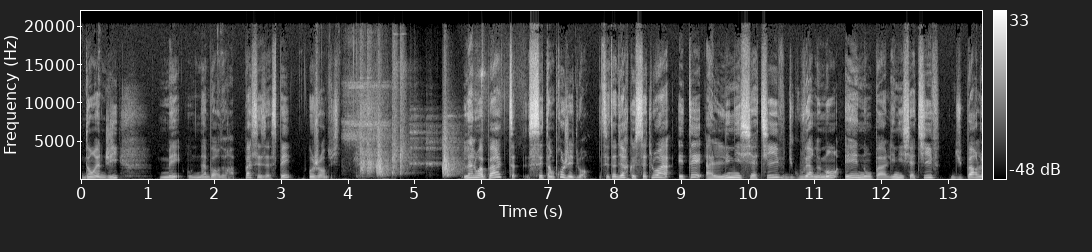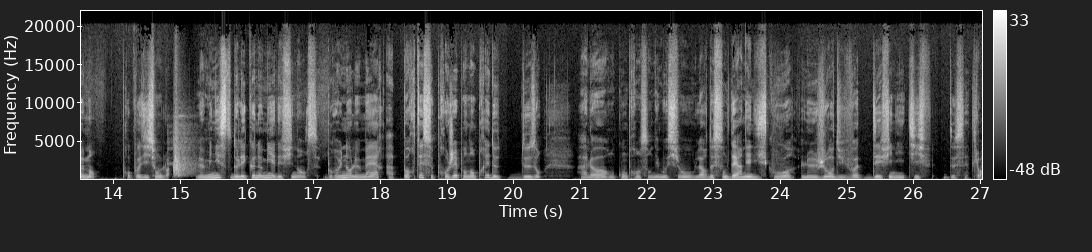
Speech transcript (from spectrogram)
dans Engie, mais on n'abordera pas ces aspects aujourd'hui. La loi Pacte, c'est un projet de loi, c'est-à-dire que cette loi était à l'initiative du gouvernement et non pas l'initiative du Parlement. Proposition de loi. Le ministre de l'économie et des finances, Bruno Le Maire, a porté ce projet pendant près de deux ans. Alors, on comprend son émotion lors de son dernier discours, le jour du vote définitif de cette loi.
